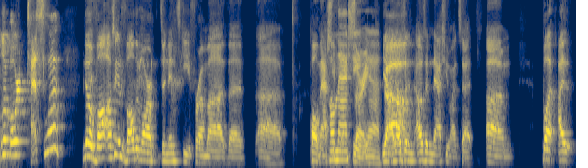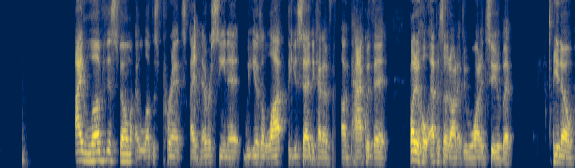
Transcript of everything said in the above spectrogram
Voldemort Tesla? No, Val, I was thinking Valdemar Zaninsky from uh, the uh, Paul Nash. Paul Naschy, Sorry, yeah. yeah. I was Ah. in I was in Naschy mindset. Um, but I I loved this film. I love this print. I'd never seen it. We, you know, there's a lot that you said to kind of unpack with it. Probably a whole episode on it if we wanted to, but you know,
